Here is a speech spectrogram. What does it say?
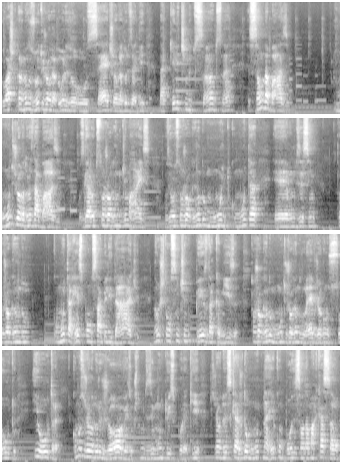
eu acho que pelo menos oito jogadores ou, ou sete jogadores ali daquele time do Santos, né, são da base. Muitos jogadores da base. Os garotos estão jogando demais. Os garotos estão jogando muito, com muita, é, vamos dizer assim, estão jogando com muita responsabilidade, não estão sentindo o peso da camisa, estão jogando muito, jogando leve, jogando solto. E outra, como são jogadores jovens, eu costumo dizer muito isso por aqui, são jogadores que ajudam muito na recomposição da marcação.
